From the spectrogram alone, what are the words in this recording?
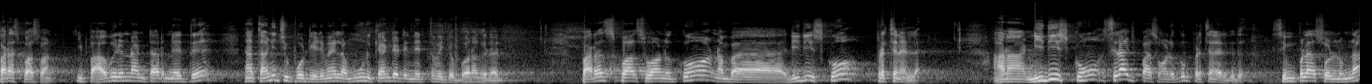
பரஸ் பாஸ்வான். இப்போ அவர் என்னன்ட்டார் நேற்று நான் தனித்து போட்டியிடுவேன் இல்லை மூணு கேண்டிடேட்டை நிறுத்த வைக்க போகிறேங்கிறார் பரஸ் பாஸ்வானுக்கும் நம்ம நிதிஷ்க்கும் பிரச்சனை இல்லை. ஆனால் நிதிஷ்க்கும் சிராஜ் பாஸ்வானுக்கும் பிரச்சனை இருக்குது. சிம்பிளாக சொல்லணும்னா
